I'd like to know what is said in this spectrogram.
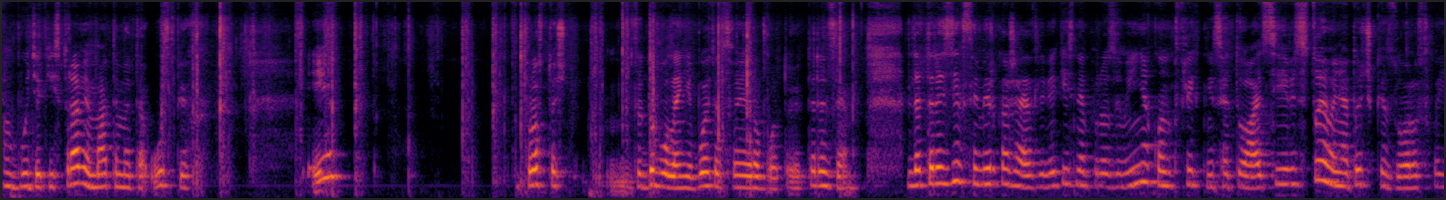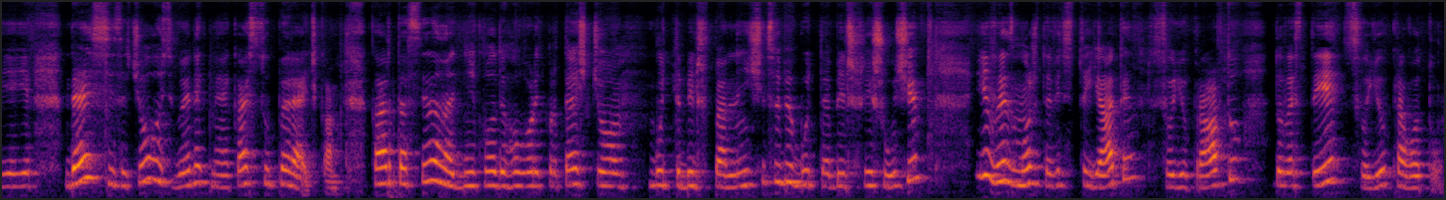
в будь-якій справі матимете успіх і просто задоволені будете своєю роботою. Терези. Для Терезів семірка жезлів, якісь непорозуміння, конфліктні ситуації, відстоювання точки зору своєї, десь із чогось виникне якась суперечка. Карта сила на дні колоди говорить про те, що будьте більш впевненіші в собі, будьте більш рішучі, і ви зможете відстояти свою правду, довести свою правоту.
